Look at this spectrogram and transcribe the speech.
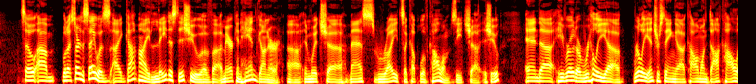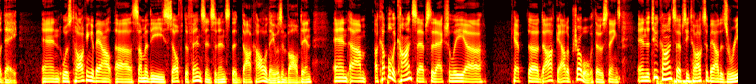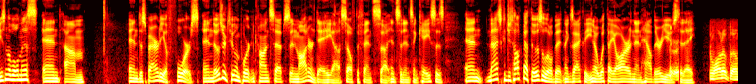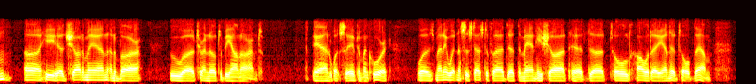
So um, what I started to say was I got my latest issue of uh, American Handgunner, uh, in which uh, Mas writes a couple of columns each uh, issue and uh, he wrote a really uh, really interesting uh, column on Doc Holliday. and was talking about uh, some of the self defense incidents that Doc Holliday was involved in, and um, a couple of concepts that actually uh, kept uh, Doc out of trouble with those things. And the two concepts he talks about is reasonableness and um, and disparity of force. And those are two important concepts in modern day uh, self defense uh, incidents and cases. And Max, could you talk about those a little bit and exactly you know what they are and then how they're used today? One of them, uh, he had shot a man in a bar who uh, turned out to be unarmed, and what saved him in court was many witnesses testified that the man he shot had uh, told Holliday and had told them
